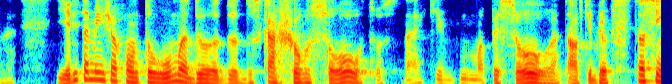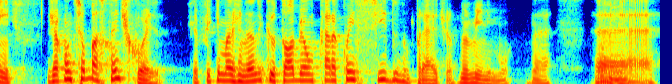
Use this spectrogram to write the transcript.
Né? E ele também já contou uma do, do, dos cachorros soltos, né? Que uma pessoa tal quebrou. Então, assim, já aconteceu bastante coisa. Eu fico imaginando que o Toby é um cara conhecido no prédio, no mínimo, né? Uhum. É,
